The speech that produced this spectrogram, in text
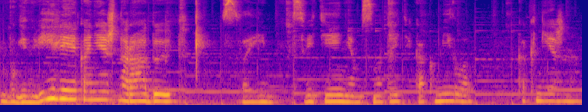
Бугенвилии, конечно, радуют своим цветением. Смотрите, как мило, как нежно.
